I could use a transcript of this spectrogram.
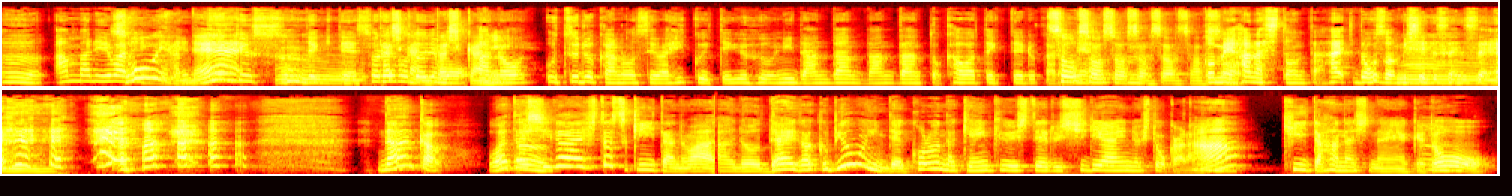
うん。あんまり言われへんよそうやね研究進んできて、うんそれほどでも確、かにあの、映る可能性は低いっていうふうに、だんだんだんだんと変わってきてるからね。そうそうそうそうそうそう。んごめん、話飛んだ。はい、どうぞ、ミシェル先生。うんなんか、私が一つ聞いたのは、あの、大学病院でコロナ研究してる知り合いの人から聞いた話なんやけど、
